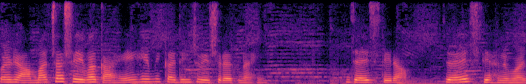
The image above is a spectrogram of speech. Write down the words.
पण रामाचा सेवक आहे हे मी कधीच विसरत नाही. जय श्रीराम. जय श्री हनुमान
